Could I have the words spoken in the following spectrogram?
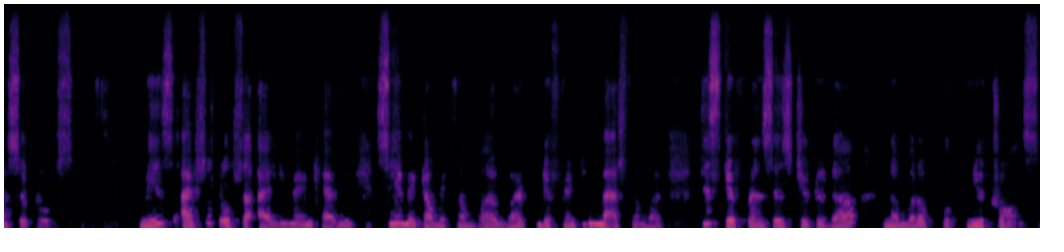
isotopes means isotopes are element having same atomic number but different in mass number. This difference is due to the number of neutrons.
